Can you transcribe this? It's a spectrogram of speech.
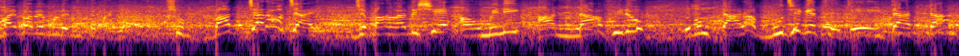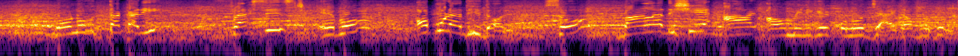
ভয় পাবে বলে দিতে পারি না সো বাচ্চারাও চায় যে বাংলাদেশে আওয়ামী লীগ আর না ফিরুক এবং তারা বুঝে গেছে যে এটা একটা গণহত্যাকারী ফ্যাসিস্ট এবং অপরাধী দল। সো বাংলাদেশে আর আওয়ামী লীগের কোনো জায়গা হবে না।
